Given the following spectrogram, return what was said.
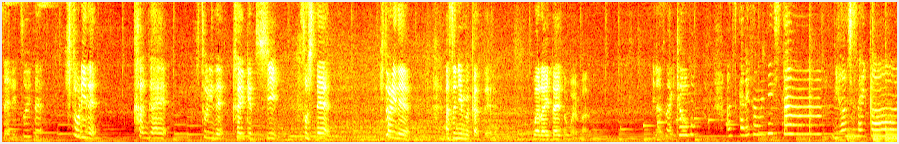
生について一人で考え一人で解決しそして一人で明日に向かって笑いたいと思います。皆さん今日もお疲れ様でした。日本酒再開。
